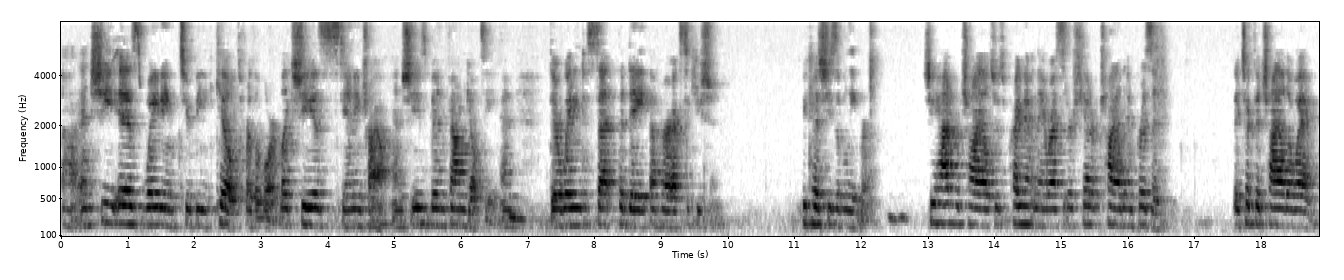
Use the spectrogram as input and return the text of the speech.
uh, and she is waiting to be killed for the Lord. Like she is standing trial, and she's been found guilty, and they're waiting to set the date of her execution because she's a believer. She had her child. She was pregnant when they arrested her. She had her child in prison. They took the child away.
